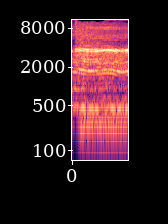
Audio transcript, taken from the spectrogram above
Glory.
